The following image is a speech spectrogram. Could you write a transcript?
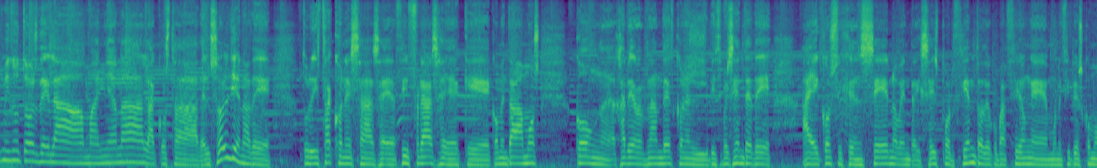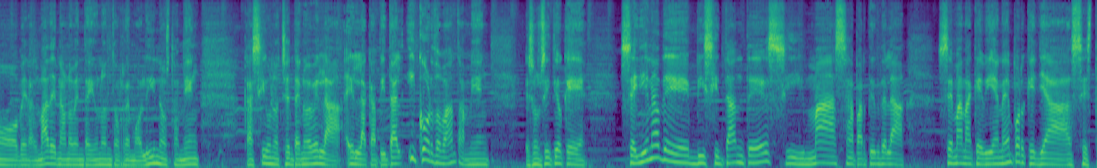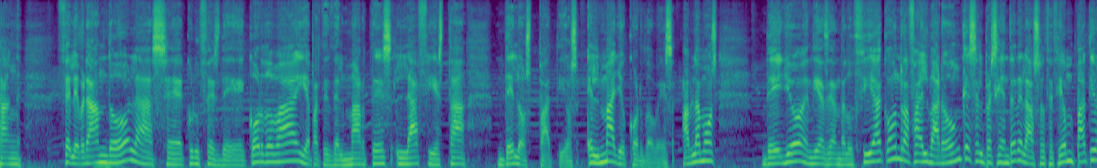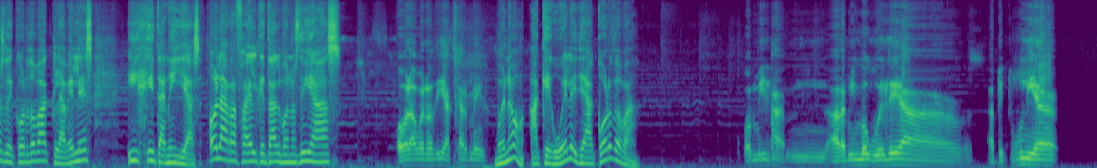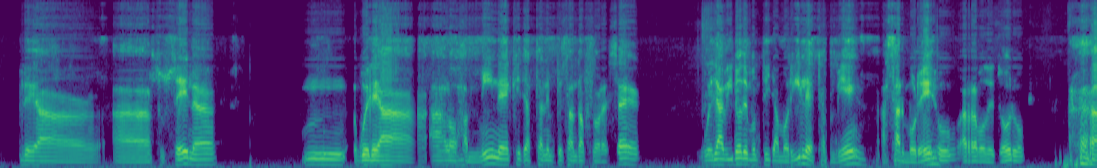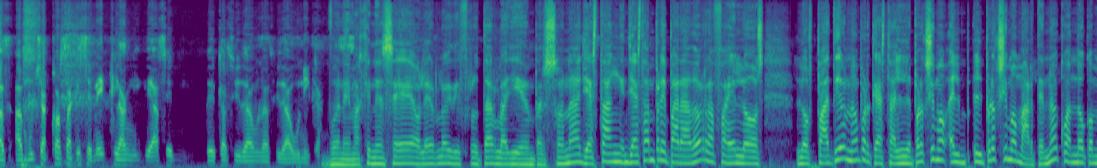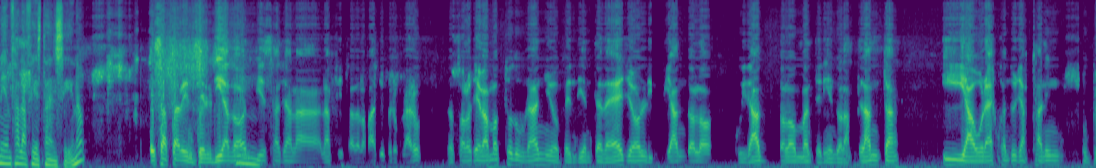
minutos de la mañana, la Costa del Sol llena de turistas con esas eh, cifras eh, que comentábamos con Javier Hernández, con el vicepresidente de AECOS, fíjense, 96% de ocupación en municipios como Benalmádena, 91 en Torremolinos, también casi un 89 en la, en la capital. Y Córdoba también es un sitio que se llena de visitantes y más a partir de la semana que viene, porque ya se están celebrando las eh, cruces de Córdoba y a partir del martes la fiesta de los patios, el Mayo Cordobés. Hablamos de ello en Días de Andalucía con Rafael Barón, que es el presidente de la Asociación Patios de Córdoba, Claveles y Gitanillas. Hola Rafael, ¿qué tal? Buenos días. Hola, buenos días, Carmen. Bueno, ¿a qué huele ya Córdoba? Pues mira, mm, ahora mismo huele a, petunia, huele a, a azucena, Mm, huele a, los jazmines que ya están empezando a florecer, huele a vino de Montilla Moriles también, a salmorejo, a rabo de toro, a, muchas cosas que se mezclan y que hacen de esta ciudad una ciudad única. Bueno, imagínense olerlo y disfrutarlo allí en persona. Ya están, ya están preparados, Rafael, los, los patios, ¿no? Porque hasta el próximo, el, próximo martes, ¿no? Cuando comienza la fiesta en sí, ¿no? Exactamente, el día 2 mm. empieza ya la, la, fiesta de los patios, pero claro, nosotros llevamos todo un año pendiente de ellos, limpiándolos, cuidándolos, manteniendo las plantas y ahora es cuando ya están en su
